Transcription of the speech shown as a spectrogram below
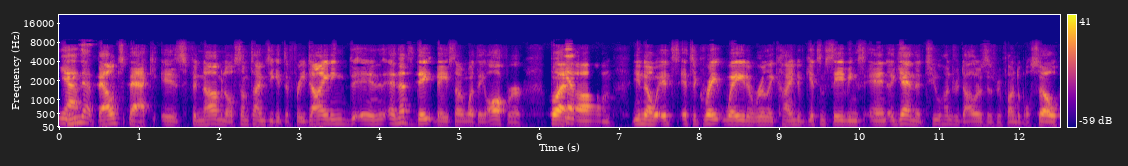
Yes. Getting that bounce back is phenomenal. Sometimes you get the free dining, and, that's date based on what they offer. But um, you know, it's it's a great way to really kind of get some savings. And again, the two hundred dollars is refundable. So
